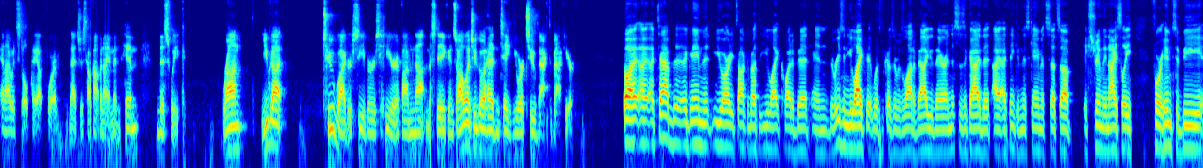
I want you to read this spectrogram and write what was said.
and I would still pay up for him. That's just how confident I am in him this week. Ron, you got two wide receivers here, if I'm not mistaken. So I'll let you go ahead and take your two back to back here. So I, I, I, tabbed a game that you already talked about that you like quite a bit, and the reason you liked it was because there was a lot of value there. And this is a guy that I, I think in this game it sets up extremely nicely for him to be.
